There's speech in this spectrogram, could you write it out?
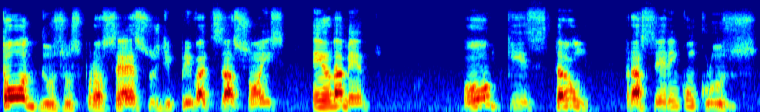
todos os processos de privatizações em andamento ou que estão para serem conclusos.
